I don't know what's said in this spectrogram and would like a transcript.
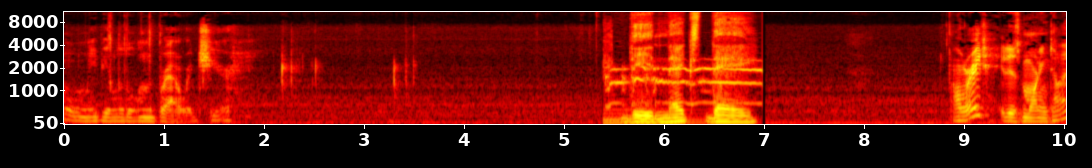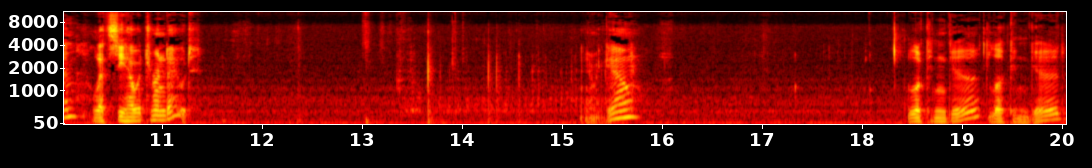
Oh, maybe a little on the brow ridge here. The next day. All right, it is morning time. Let's see how it turned out. There we go. Looking good, looking good.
